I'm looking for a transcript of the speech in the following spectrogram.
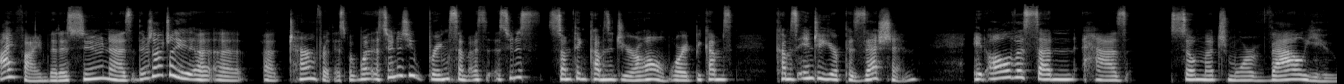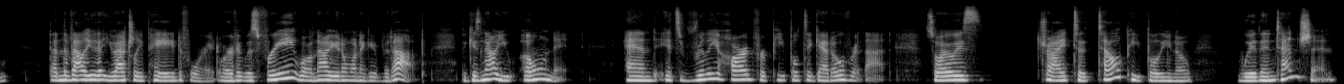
I find that as soon as there's actually a, a, a term for this, but when, as soon as you bring some, as, as soon as something comes into your home or it becomes comes into your possession, it all of a sudden has so much more value than the value that you actually paid for it. Or if it was free, well, now you don't want to give it up because now you own it. And it's really hard for people to get over that. So I always try to tell people, you know, with intention,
